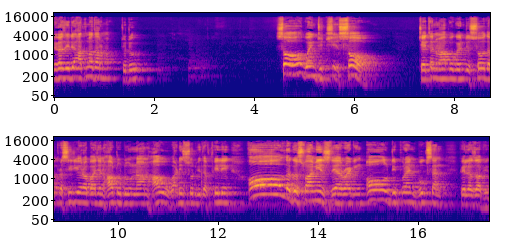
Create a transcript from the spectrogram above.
बिकॉज़ इट इज़ आत्मधर्म टू डू सो गोइंग टू सो Chaitanya Mahaprabhu going to show the procedure of bhajan, how to do nam, how, what is should be the feeling. All the Goswamis, they are writing all different books and philosophy.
